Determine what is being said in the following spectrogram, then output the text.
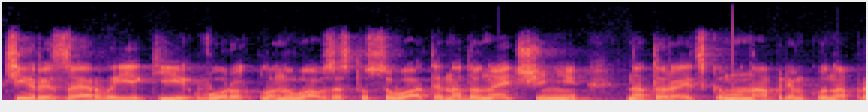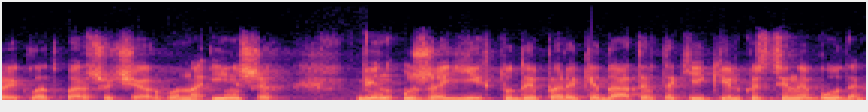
ті резерви, які ворог планував застосувати на Донеччині, на турецькому напрямку, наприклад, в першу чергу на інших, він уже їх туди перекидати в такій кількості не буде.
